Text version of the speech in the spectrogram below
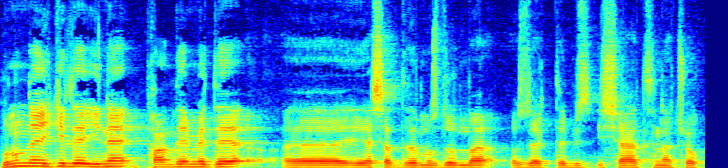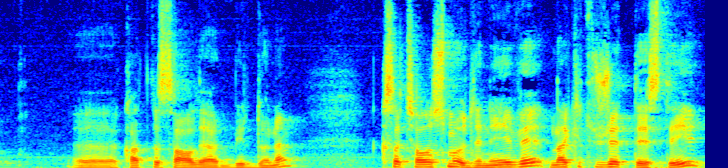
Bununla ilgili yine pandemide e, yaşadığımız durumda özellikle biz iş hayatına çok e, katkı sağlayan bir dönem. Kısa çalışma ödeneği ve nakit ücret desteği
